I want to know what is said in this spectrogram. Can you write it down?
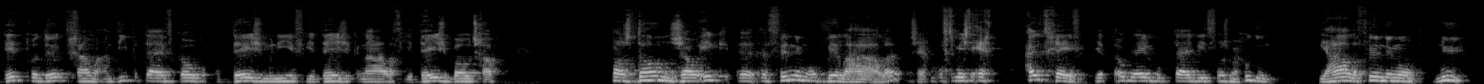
dit product gaan we aan die partij verkopen op deze manier, via deze kanalen, via deze boodschap. Pas dan zou ik uh, een funding op willen halen, zeg maar, of tenminste echt uitgeven. Je hebt ook een heleboel partijen die het volgens mij goed doen. Die halen funding op nu,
